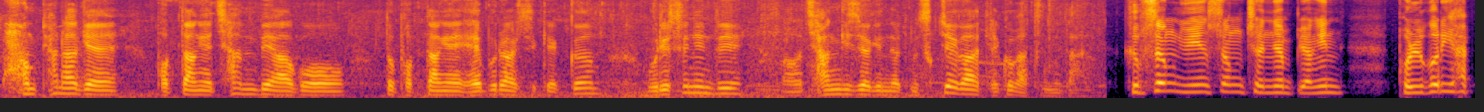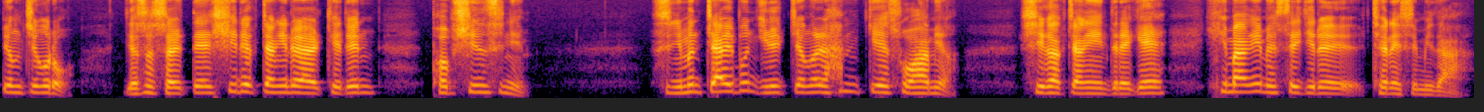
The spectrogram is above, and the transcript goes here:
마음 편하게 법당에 참배하고 또 법당에 애부를 할 수 있게끔 우리 스님들이 어, 장기적인 어떤 숙제가 될 것 같습니다. 급성 유행성 전염병인 볼거리 합병증으로 6살 때 시력장애를 앓게 된 법신 스님. 스님은 짧은 일정을 함께 소화하며 시각장애인들에게 희망의 메시지를 전했습니다.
